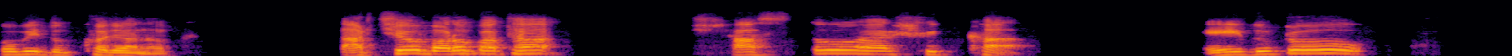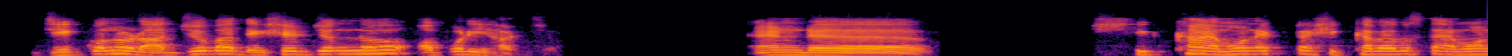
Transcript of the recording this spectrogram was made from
খুবই দুঃখজনক। তার চেয়েও বড় কথা, স্বাস্থ্য আর শিক্ষা, এই দুটো যে কোনো রাজ্য বা দেশের জন্য অপরিহার্য। অ্যান্ড শিক্ষা এমন একটা, শিক্ষা ব্যবস্থা এমন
